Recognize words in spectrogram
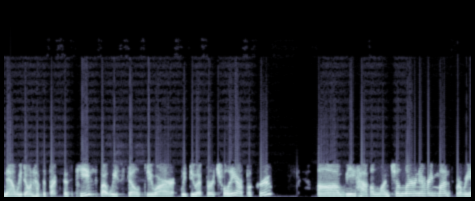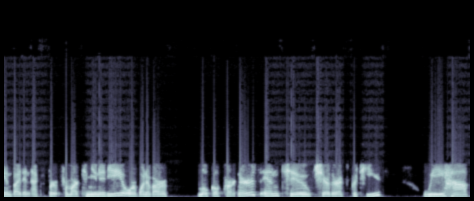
Now we don't have the breakfast piece, but we still do our we do it virtually. Our book group. Uh, we have a lunch and learn every month where we invite an expert from our community or one of our local partners in to share their expertise. We have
